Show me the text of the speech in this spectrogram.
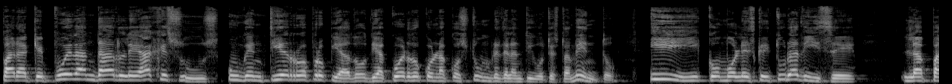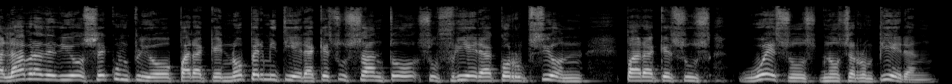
para que puedan darle a Jesús un entierro apropiado de acuerdo con la costumbre del Antiguo Testamento. Y como la Escritura dice, la palabra de Dios se cumplió para que no permitiera que su santo sufriera corrupción, para que sus huesos no se rompieran.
